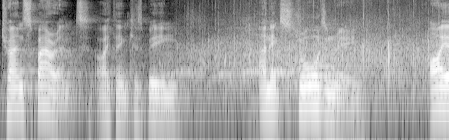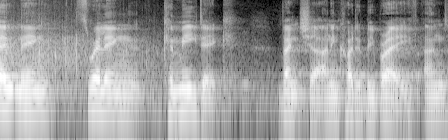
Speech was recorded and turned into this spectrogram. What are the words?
Transparent, I think, has been an extraordinary, eye opening, thrilling, comedic venture and incredibly brave. And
